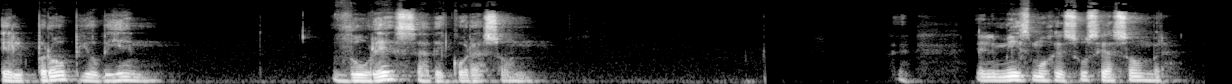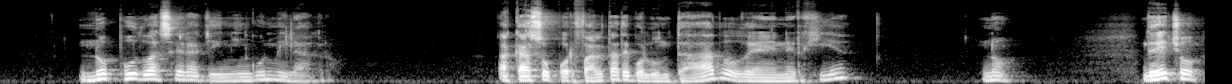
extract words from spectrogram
el propio bien, dureza de corazón. El mismo Jesús se asombra. No pudo hacer allí ningún milagro. ¿Acaso por falta de voluntad o de energía? No. De hecho,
